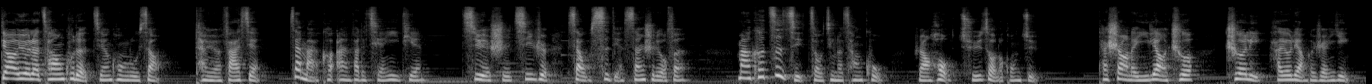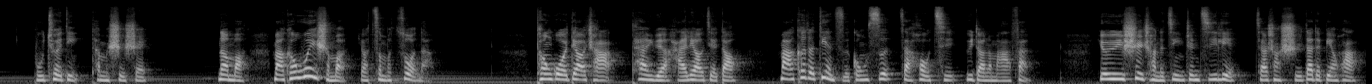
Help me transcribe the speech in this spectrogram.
调阅了仓库的监控录像，探员发现，在马克案发的前一天，七月十七日下午四点三十六分，马克自己走进了仓库，然后取走了工具。他上了一辆车，车里还有两个人影，不确定他们是谁。那么，马克为什么要这么做呢？通过调查，探员还了解到，马克的电子公司在后期遇到了麻烦。由于市场的竞争激烈，加上时代的变化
